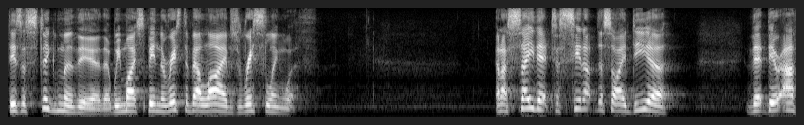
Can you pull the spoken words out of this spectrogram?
There's a stigma there that we might spend the rest of our lives wrestling with. And I say that to set up this idea that there are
